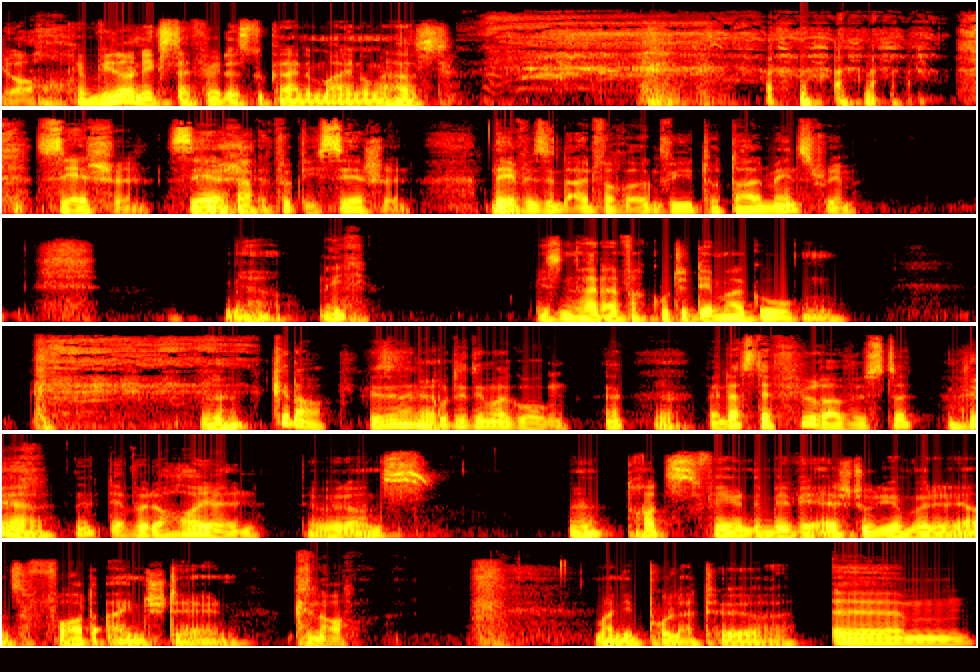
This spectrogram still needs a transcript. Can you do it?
Joch. Wir haben wieder nichts dafür, dass du keine Meinung hast. Sehr schön. Sehr schön. Wirklich sehr schön. Nee, wir sind einfach irgendwie total Mainstream. Ja. Nicht? Wir sind halt einfach gute Demagogen. Genau. Wir sind halt Ja. gute Demagogen. ne? Wenn das der Führer wüsste, Ja. ne, der würde heulen. Der würde uns, ne? trotz fehlendem BWL-Studium würde der uns sofort einstellen. Genau. Manipulateure. Ähm,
